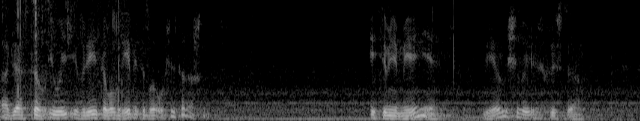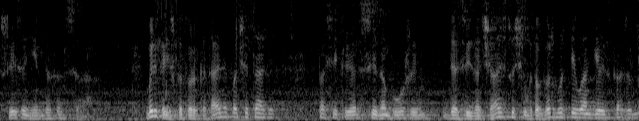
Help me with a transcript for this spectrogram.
А для евреев того времени это было очень страшно. И тем не менее, верующие в Христа шли за ним до конца. Были, конечно, которые катально почитали Спасителя Сына Божиим, и даже начальствующих, об этом тоже говорит Евангелие сказано.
